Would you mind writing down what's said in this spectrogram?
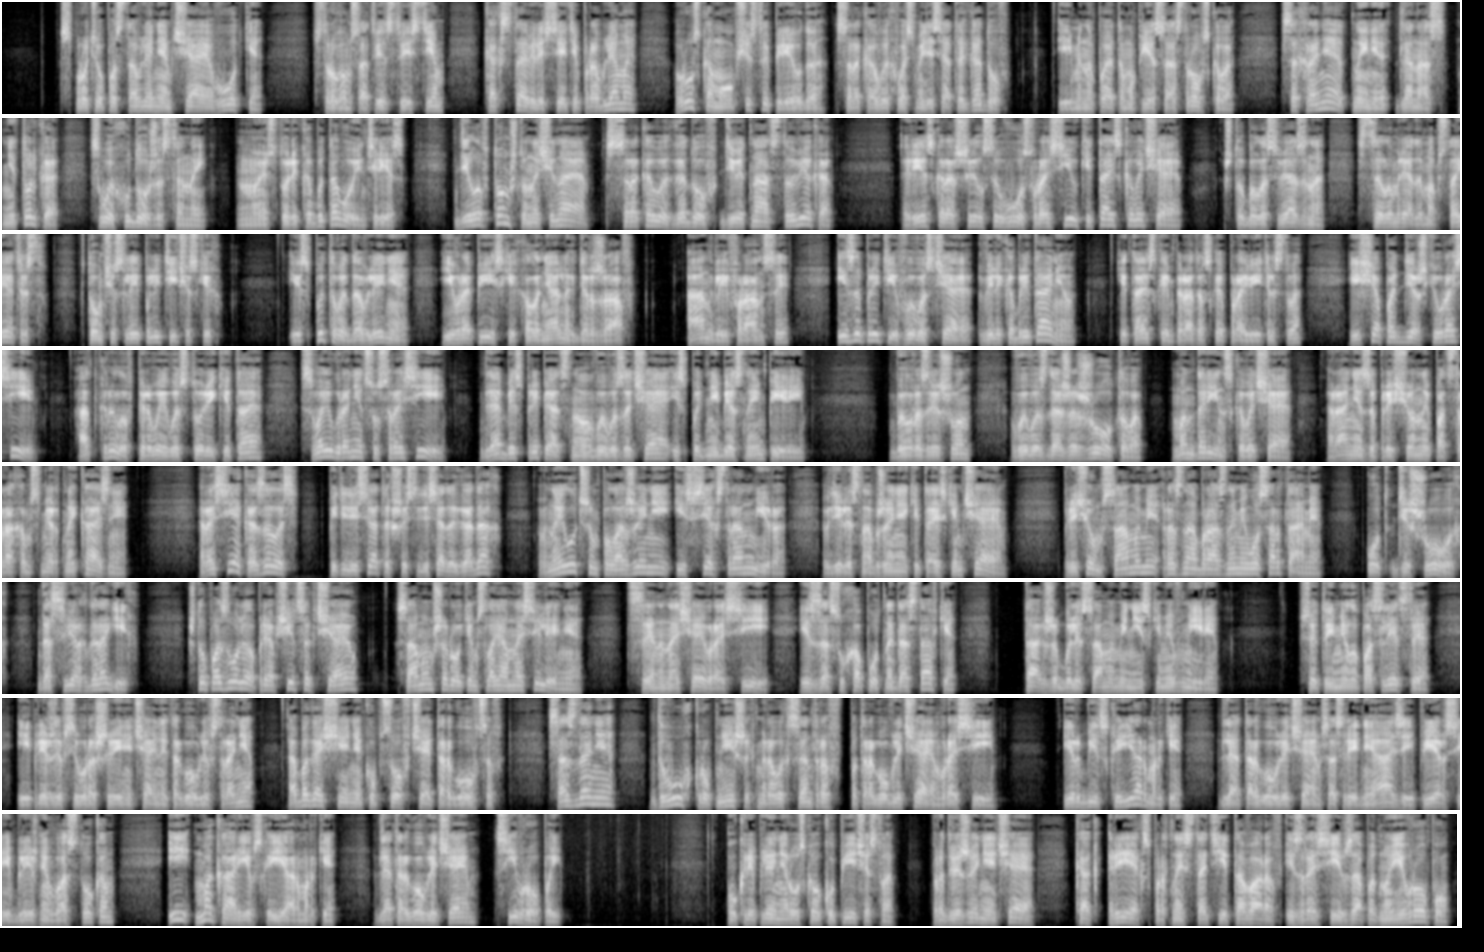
с противопоставлением чая водке, в строгом соответствии с тем, как ставились все эти проблемы в русском обществе периода 40-х-80-х годов. И именно поэтому пьесы Островского сохраняют ныне для нас не только свой художественный, но и историко-бытовой интерес. Дело в том, что начиная с 40-х годов XIX века резко расширился ввоз в Россию китайского чая, что было связано с целым рядом обстоятельств, в том числе и политических. Испытывая давление европейских колониальных держав, Англии и Франции, и запретив вывоз чая в Великобританию, китайское императорское правительство, ища поддержки у России, открыло впервые в истории Китая свою границу с Россией для беспрепятственного вывоза чая из Поднебесной империи. Был разрешен вывоз даже желтого, мандаринского чая, ранее запрещенный под страхом смертной казни. Россия оказалась в 50-60-х годах в наилучшем положении из всех стран мира в деле снабжения китайским чаем, причем самыми разнообразными его сортами, от дешевых до сверхдорогих, что позволило приобщиться к чаю самым широким слоям населения. Цены на чай в России из-за сухопутной доставки также были самыми низкими в мире. Все это имело последствия, и прежде всего расширение чайной торговли в стране, обогащение купцов-чай-торговцев, создание двух крупнейших мировых центров по торговле чаем в России – Ирбитской ярмарки для торговли чаем со Средней Азией, Персией, Ближним Востоком и Макарьевской ярмарки для торговли чаем с Европой. Укрепление русского купечества, продвижение чая как реэкспортной статьи товаров из России в Западную Европу,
